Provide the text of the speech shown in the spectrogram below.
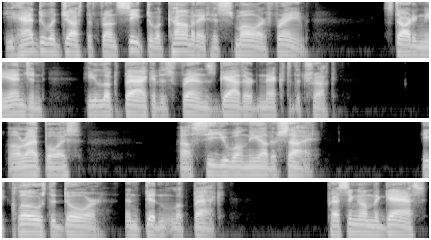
He had to adjust the front seat to accommodate his smaller frame. Starting the engine, he looked back at his friends gathered next to the truck. All right, boys. I'll see you on the other side. He closed the door and didn't look back. Pressing on the gas,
